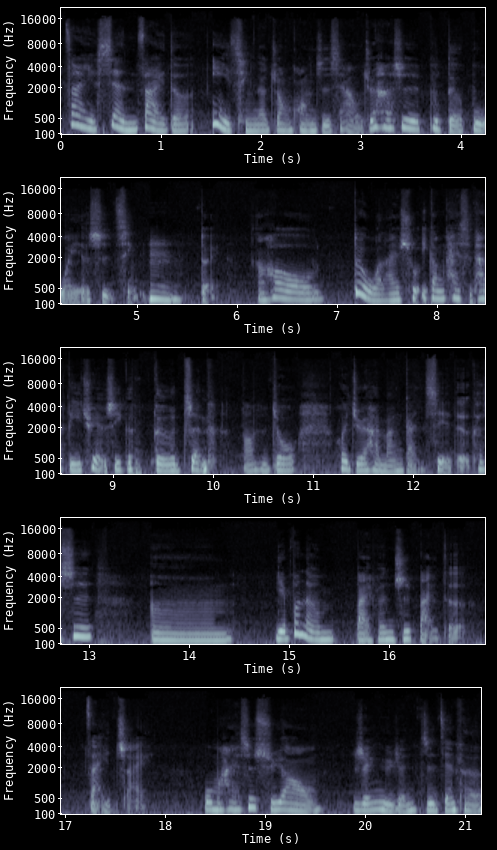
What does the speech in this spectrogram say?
在现在的疫情的状况之下，我觉得它是不得不为的事情。嗯，对。然后对我来说，一刚开始，它的确也是一个德政，老师就会觉得还蛮感谢的。可是，嗯，也不能百分之百的在宅，我们还是需要人与人之间的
